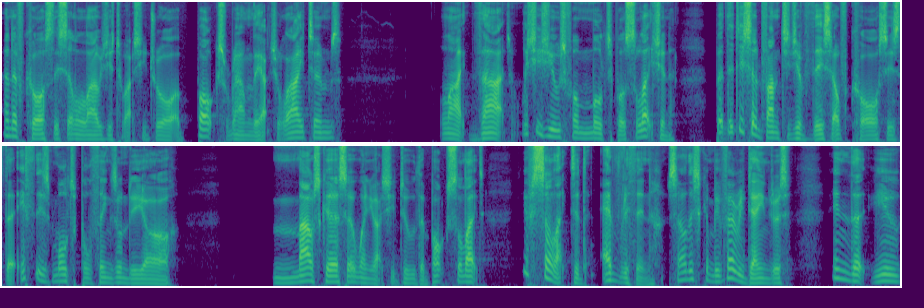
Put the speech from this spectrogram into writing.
and of course this allows you to actually draw a box around the actual items like that which is used for multiple selection but the disadvantage of this, of course, is that if there's multiple things under your mouse cursor when you actually do the box select, you've selected everything. So this can be very dangerous in that you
